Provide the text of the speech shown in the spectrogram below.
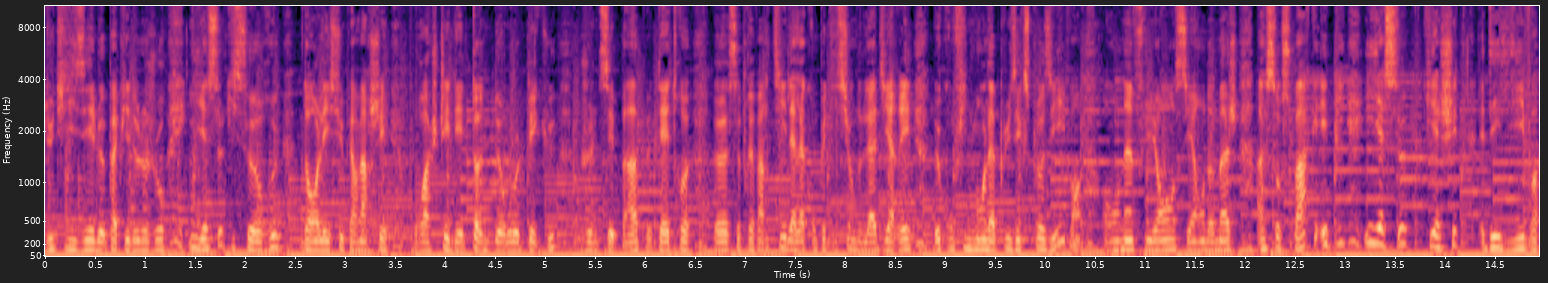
d'utiliser le papier de nos jours. Il y a ceux qui se ruent dans les supermarchés pour acheter des tonnes de rouleaux PQ. Je ne sais pas, peut-être euh, se prépare-t-il à la compétition de la diarrhée de confinement la plus explosive, en influence et en hommage à South Park. Et puis, il y a ceux qui achètent des livres,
